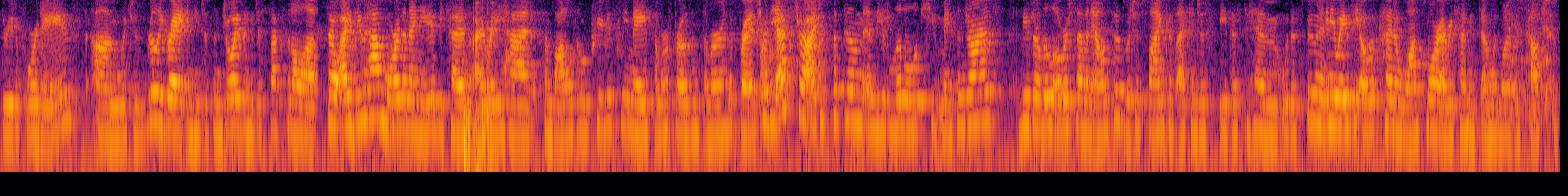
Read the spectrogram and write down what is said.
three to four days, um, which is really great and he just enjoys it, he just sucks it all up. So I do have more than I needed because I already had some bottles that were previously made, some were frozen, some are in the fridge. For the extra, I just put them in these little cute mason jars. These are a little over seven ounces, which is fine because I can just feed this to him with a spoon. And anyways, he always kind of wants more every time he's done with one of those pouches.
